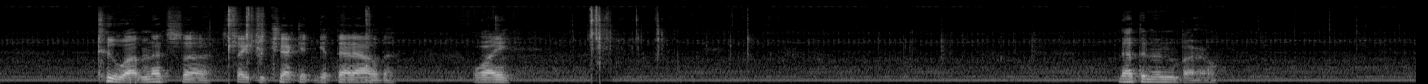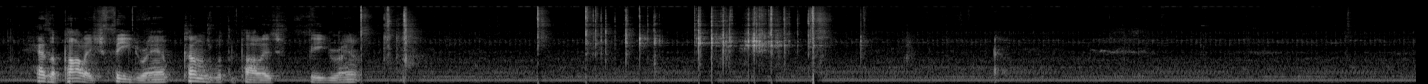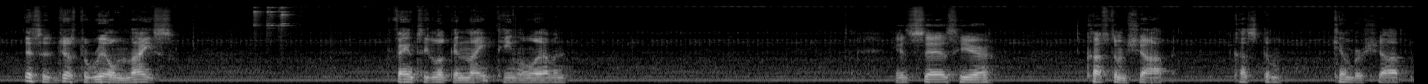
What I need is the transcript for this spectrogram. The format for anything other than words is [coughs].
two of them. Let's uh, safety check it, get that out of the way. Nothing in the barrel. Has a polished feed ramp. Comes with the polished feed ramp. This is just a real nice, fancy looking 1911. It says here, custom shop, custom Kimber shop.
